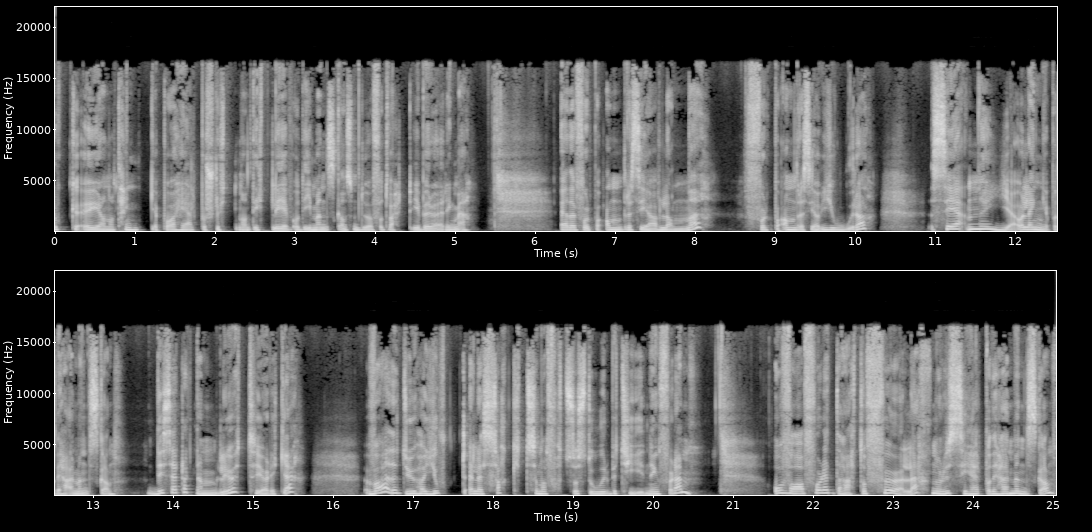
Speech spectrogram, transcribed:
lukker øynene og tenker på helt på slutten av ditt liv og de menneskene som du har fått vært i berøring med? Er det folk på andre sida av landet? Folk på andre sida av jorda? Se nøye og lenge på de her menneskene. De ser takknemlige ut, gjør de ikke? Hva er det du har gjort eller sagt som har fått så stor betydning for dem? Og hva får det deg til å føle når du ser på de her menneskene?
